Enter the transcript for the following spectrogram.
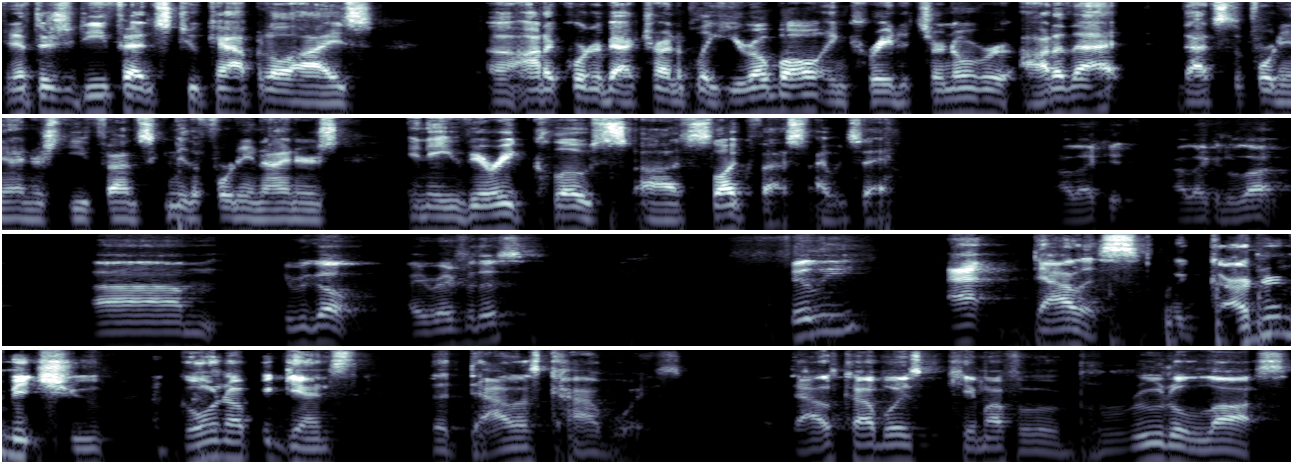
And if there's a defense to capitalize uh, on a quarterback trying to play hero ball and create a turnover out of that, that's the 49ers defense. Give me the 49ers in a very close uh, slugfest, I would say. I like it. I like it a lot. Um, here we go. Are you ready for this? Philly at Dallas with Gardner Minshew going up against the Dallas Cowboys. The Dallas Cowboys came off of a brutal loss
